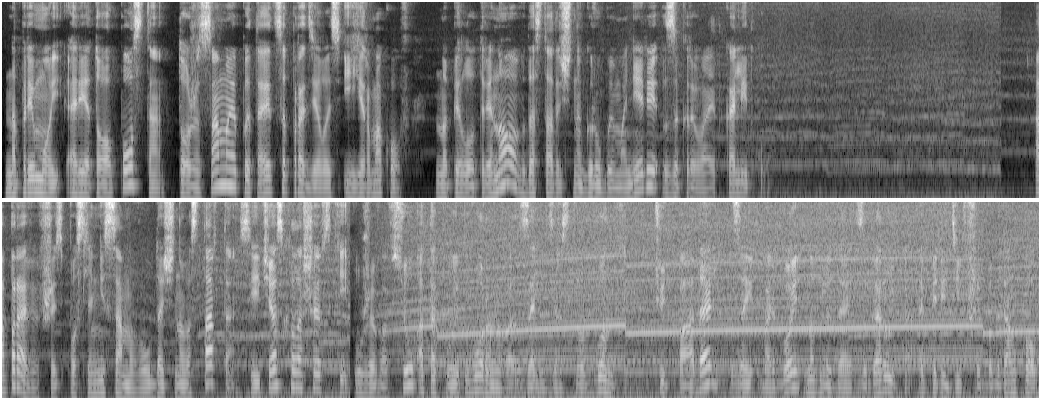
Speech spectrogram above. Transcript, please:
На прямой Рето Поста то же самое пытается проделать и Ермаков, но пилот Рено в достаточно грубой манере закрывает калитку. Оправившись после не самого удачного старта, сейчас Холошевский уже вовсю атакует Воронова за лидерство в гонке. Чуть поодаль за их борьбой наблюдает Загоруйко, опередивший Богданкова.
